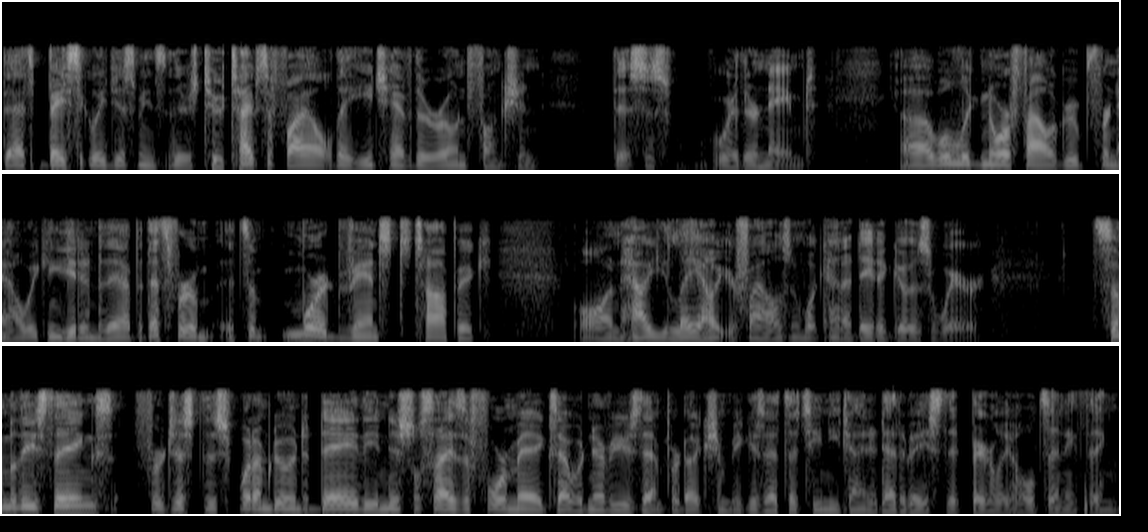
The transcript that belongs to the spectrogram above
That's basically just means there's two types of file. They each have their own function. This is where they're named. Uh, we'll ignore file group for now. We can get into that, but that's for a, it's a more advanced topic on how you lay out your files and what kind of data goes where. Some of these things, for just this what I'm doing today, the initial size of 4 megs, I would never use that in production because that's a teeny tiny database that barely holds anything.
